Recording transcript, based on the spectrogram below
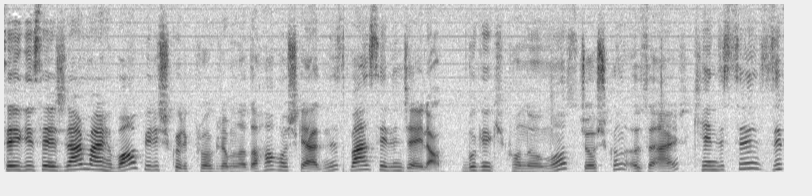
Sevgili seyirciler merhaba. Bir İşkolik programına daha hoş geldiniz. Ben Selin Ceylan. Bugünkü konuğumuz Coşkun Özer. Kendisi ZIP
